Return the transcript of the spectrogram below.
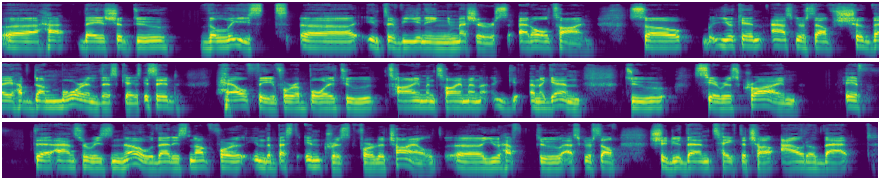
uh, they should do the least uh, intervening measures at all time. So you can ask yourself, should they have done more in this case? Is it healthy for a boy to time and time and, and again do serious crime? If the answer is no, that is not for in the best interest for the child. Uh, you have to ask yourself, should you then take the child out of that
